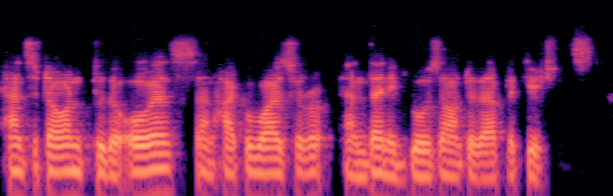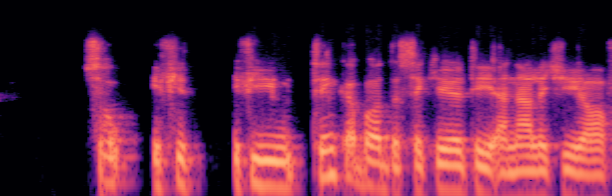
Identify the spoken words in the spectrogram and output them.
hands it on to the OS and hypervisor, and then it goes on to the applications. So if you if you think about the security analogy of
